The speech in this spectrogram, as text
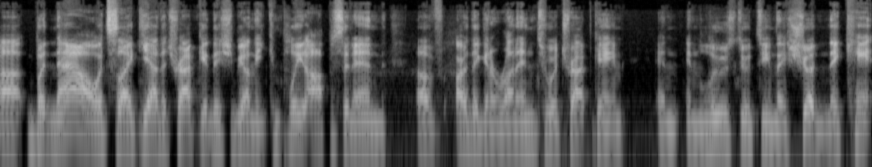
Uh, but now it's like, yeah, the trap game, they should be on the complete opposite end of are they going to run into a trap game and and lose to a team they shouldn't. They can't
